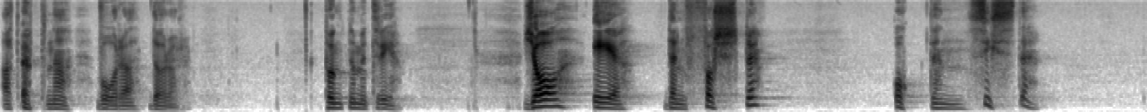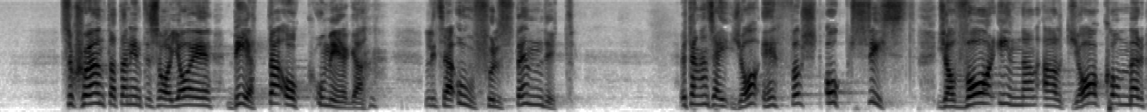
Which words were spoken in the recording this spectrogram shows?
att öppna våra dörrar. Punkt nummer tre. Jag är den förste och den siste. Så skönt att han inte sa jag är beta och omega lite så här ofullständigt. Utan han säger, jag är först och sist. Jag var innan allt. Jag kommer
